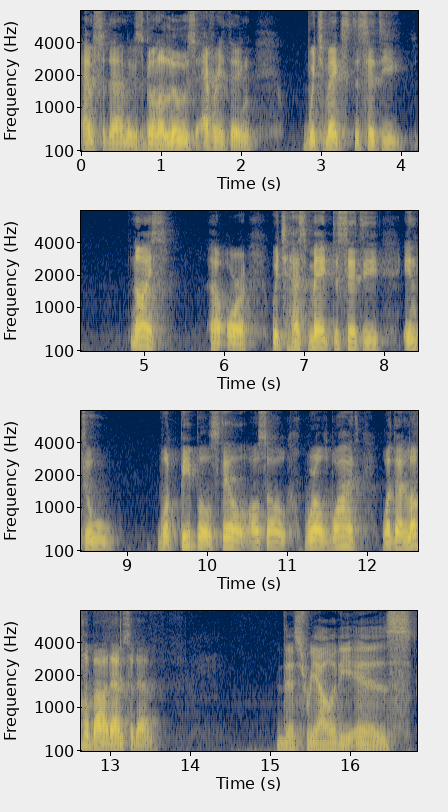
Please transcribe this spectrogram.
Amsterdam is going to lose everything, which makes the city nice, uh, or which has made the city into what people still also worldwide what they love about Amsterdam. This reality is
